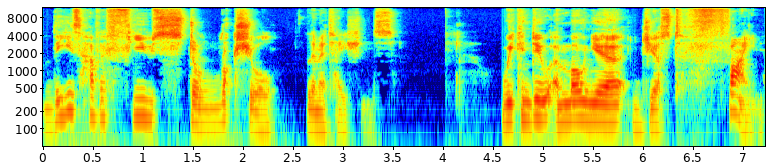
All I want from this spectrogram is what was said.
these have a few structural limitations. We can do ammonia just fine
